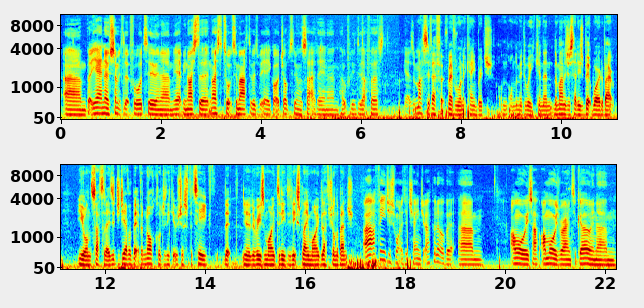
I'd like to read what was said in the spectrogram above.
Um, but yeah, no, something to look forward to, and um, yeah, it'd be nice to nice to talk to him afterwards. But yeah, he got a job to do on Saturday, and um, hopefully do that first. Yeah, it was a massive effort from everyone at Cambridge on, on the midweek, and then the manager said he's a bit worried about you on Saturday. Did, did you have a bit of a knock, or do you think it was just fatigue? That you know the reason why did he did he explain why he left you on the bench? Uh, I think he just wanted to change it up a little bit. Um, I'm always I'm always raring to go, and um,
